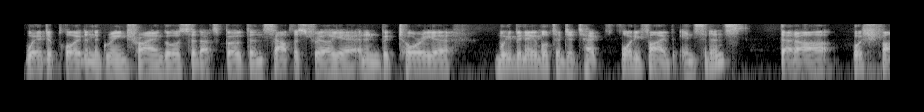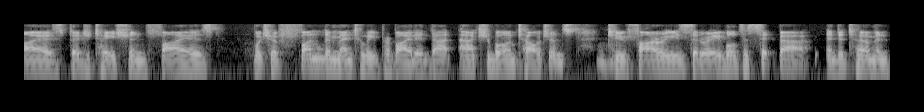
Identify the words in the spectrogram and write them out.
we're deployed in the Green Triangle, so that's both in South Australia and in Victoria. We've been able to detect 45 incidents that are bushfires, vegetation fires, which have fundamentally provided that actionable intelligence mm-hmm. to fireys that are able to sit back and determine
